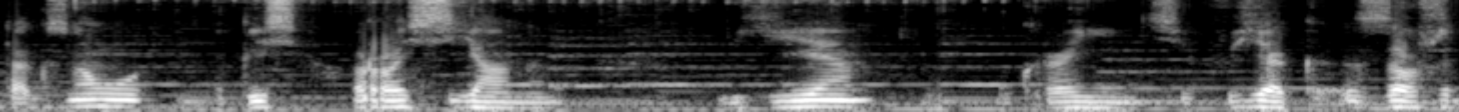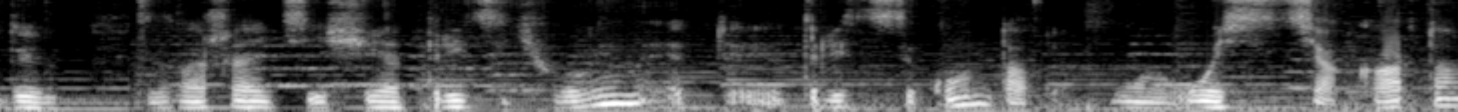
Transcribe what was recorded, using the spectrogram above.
Так, знову якийсь росіянин. Є українців, як завжди. Залишається ще 30 хвилин, е, 30 секунд. Ну, Ось ця карта.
